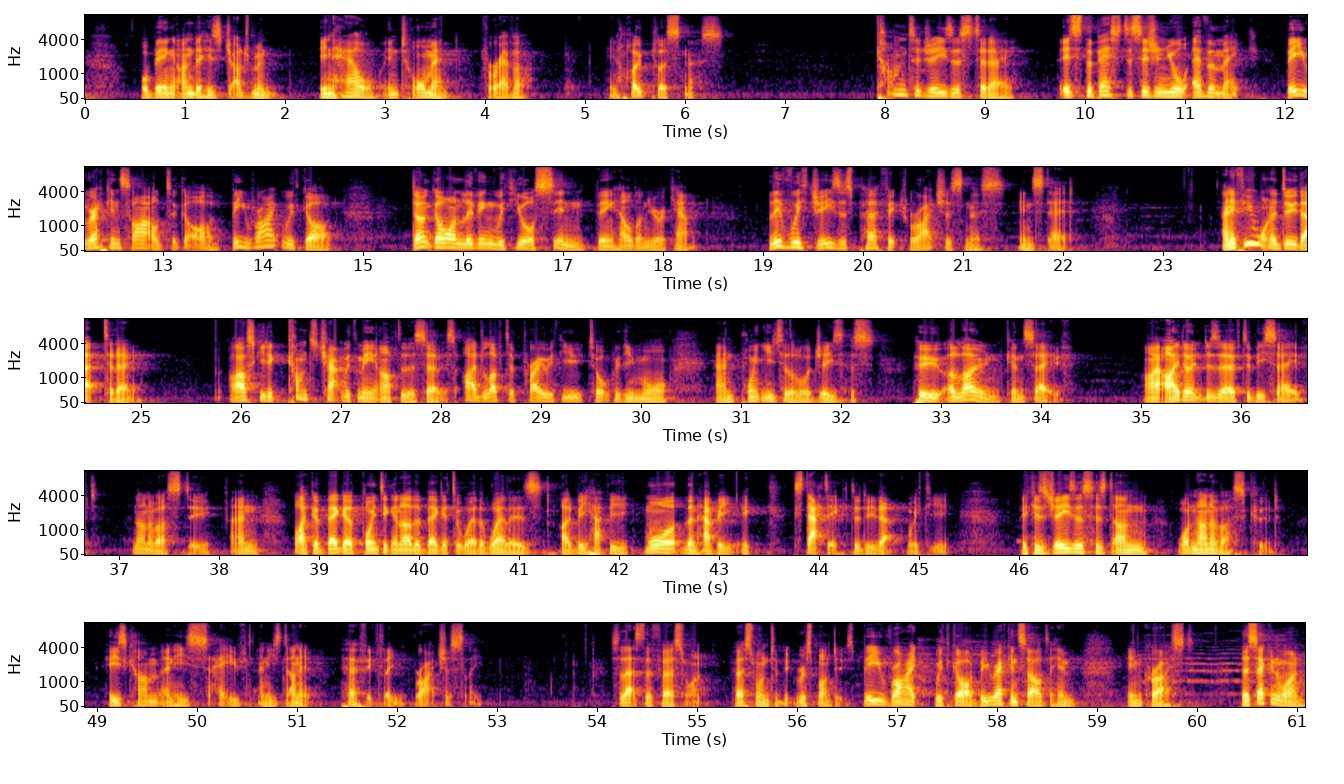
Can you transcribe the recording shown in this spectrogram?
or being under His judgment in hell, in torment forever, in hopelessness. Come to Jesus today. It's the best decision you'll ever make. Be reconciled to God, be right with God. Don't go on living with your sin being held on your account. Live with Jesus' perfect righteousness instead. And if you want to do that today, I ask you to come to chat with me after the service. I'd love to pray with you, talk with you more, and point you to the Lord Jesus, who alone can save. I, I don't deserve to be saved. None of us do. And like a beggar pointing another beggar to where the well is, I'd be happy, more than happy, ecstatic to do that with you. Because Jesus has done what none of us could. He's come and he's saved, and he's done it perfectly, righteously. So that's the first one. First one to be, respond to is be right with God, be reconciled to him in Christ. The second one,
